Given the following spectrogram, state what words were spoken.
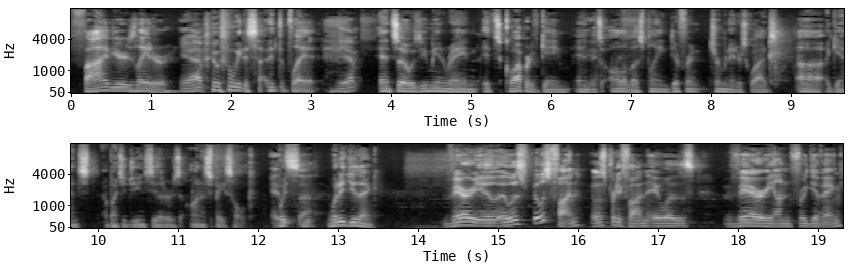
five years later, Yep. we decided to play it. Yep. And so it was Yumi and Rain. It's a cooperative game, and it's all of us playing different Terminator squads uh, against a bunch of gene stealers on a space Hulk. What, uh, what did you think? Very. It, it was. It was fun. It was pretty fun. It was very unforgiving.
